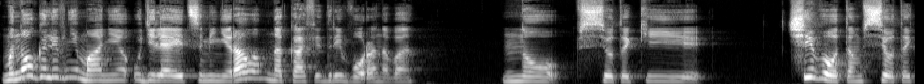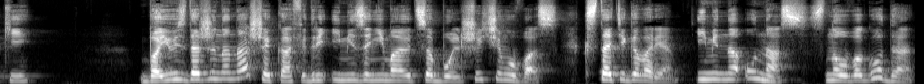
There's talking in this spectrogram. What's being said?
Много ли внимания уделяется минералам на кафедре Воронова? Но все-таки... Чего там все-таки? Боюсь, даже на нашей кафедре ими занимаются больше, чем у вас. Кстати говоря, именно у нас с Нового года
